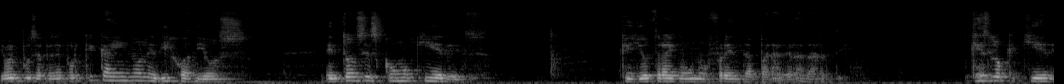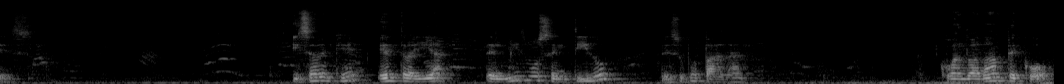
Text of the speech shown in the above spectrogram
Yo me puse a pensar, ¿por qué Caín no le dijo a Dios, entonces, ¿cómo quieres que yo traiga una ofrenda para agradarte? ¿Qué es lo que quieres? ¿Y saben qué? Él traía el mismo sentido de su papá Adán. Cuando Adán pecó,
